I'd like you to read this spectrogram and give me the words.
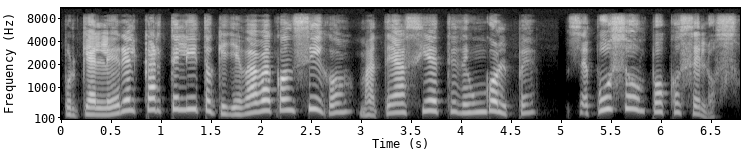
porque al leer el cartelito que llevaba consigo, maté a siete de un golpe, se puso un poco celoso.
